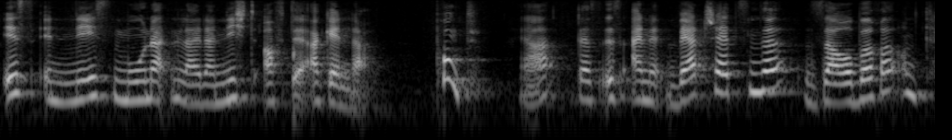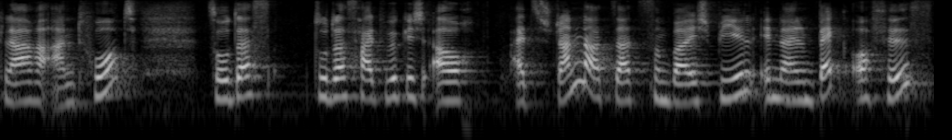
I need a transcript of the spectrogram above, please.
ist in den nächsten Monaten leider nicht auf der Agenda. Punkt. Ja, das ist eine wertschätzende, saubere und klare Antwort, sodass du das halt wirklich auch als Standardsatz zum Beispiel in deinem Backoffice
